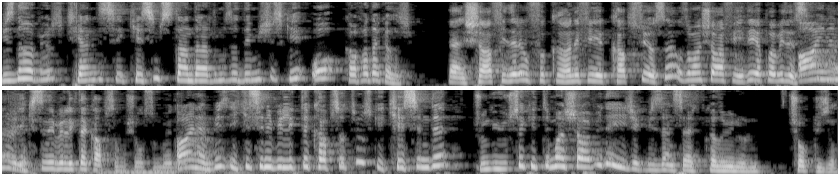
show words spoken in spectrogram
Biz ne yapıyoruz? Kendi kesim standardımıza demişiz ki o kafada kalacak. Yani Şafilerin fıkhı Hanefi'yi kapsıyorsa o zaman Şafii'yi de yapabilirsin. Aynen Yani öyle. İkisini birlikte kapsamış olsun böyle. Aynen biz ikisini birlikte kapsatıyoruz ki kesimde çünkü yüksek ihtimal Şafi de yiyecek bizden sertifikalı bir ürünü. Çok güzel.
